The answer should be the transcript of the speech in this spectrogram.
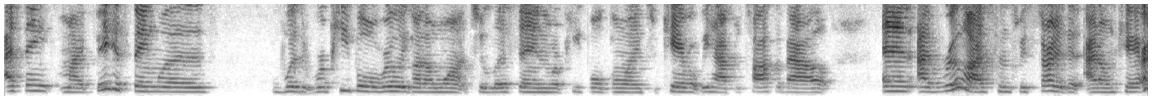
I think my biggest thing was was were people really going to want to listen? Were people going to care what we have to talk about? And I've realized since we started that I don't care.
